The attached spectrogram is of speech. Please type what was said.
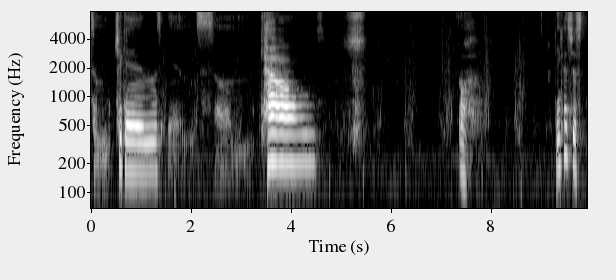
Some chickens and some cows. Oh. Do you guys just,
